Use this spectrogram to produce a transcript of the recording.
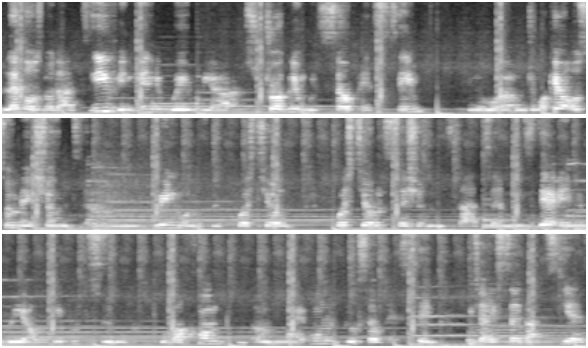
let us know that if in any way we are struggling with self-esteem, you know, um, Jumoke also mentioned um, during one of the questions question sessions that um, is there any way I was able to overcome um, my own low self-esteem, which I said that yes,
